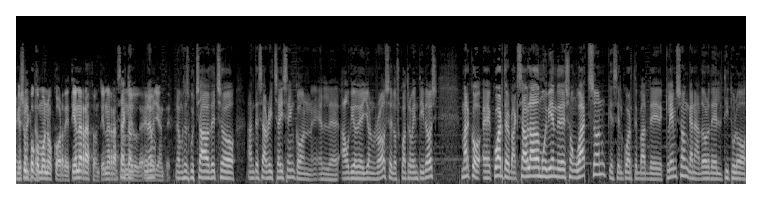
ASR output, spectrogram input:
que es un poco monocorde. Tiene razón, tiene razón el, oyente. lo hemos escuchado, de hecho, antes a Rich Eisen con el eh, audio de John Ross en los 422. Marco, eh, quarterback, se ha hablado muy bien de Deshaun Watson, que es el quarterback de Clemson, ganador del título A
